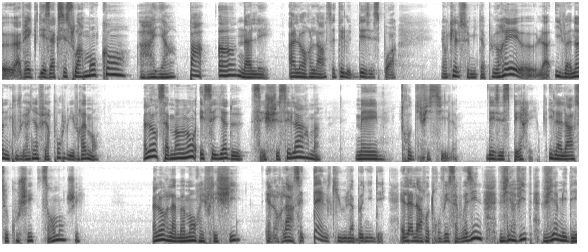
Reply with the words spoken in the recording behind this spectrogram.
euh, avec des accessoires manquants, rien, pas un n'allait. Alors là, c'était le désespoir. Et en qu'elle se mit à pleurer, euh, la Ivana ne pouvait rien faire pour lui, vraiment. Alors sa maman essaya de sécher ses larmes, mais trop difficile, désespéré. Il alla se coucher sans manger. Alors la maman réfléchit, et alors là, c'est elle qui eut la bonne idée. Elle alla retrouver sa voisine. Viens vite, viens m'aider.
